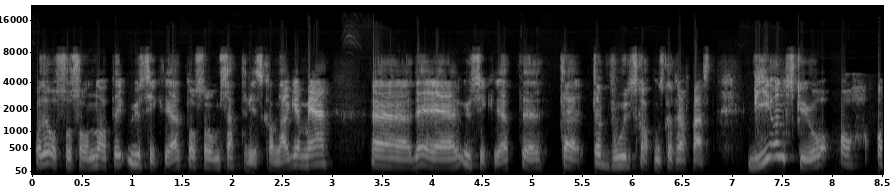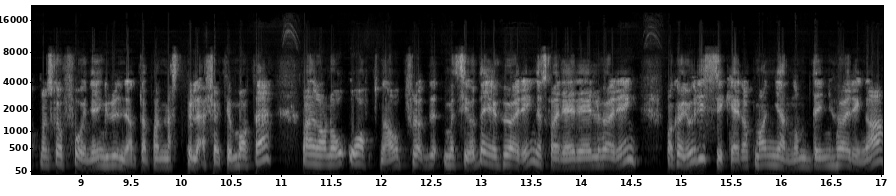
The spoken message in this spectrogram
Og det er også sånn at det er usikkerhet også om settefiskanlegg er med. Eh, det er usikkerhet til, til, hvor skatten skal treffe best. Vi ønsker jo at man skal få inn en grunnrenta på en mest mulig effektiv måte. Man har nå opp for, man sier jo det er høring, det skal være reell høring. Man kan jo risikere at man gjennom den høringa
